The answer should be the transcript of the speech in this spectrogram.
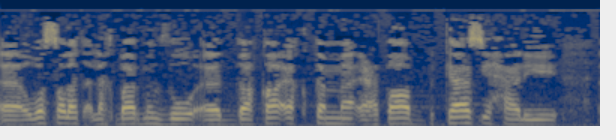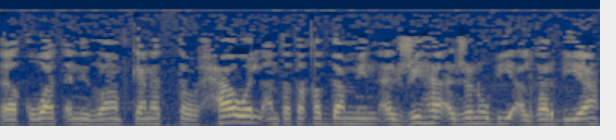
وصلت الأخبار منذ دقائق تم إعطاب كاسحة لقوات النظام. كانت تحاول أن تتقدم من الجهة الجنوبية الغربية.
